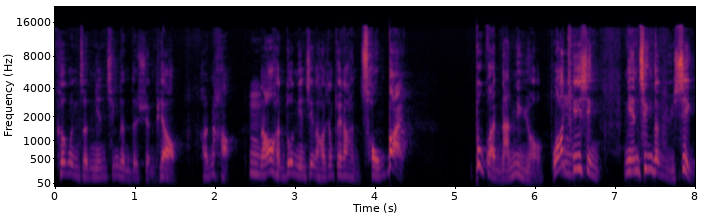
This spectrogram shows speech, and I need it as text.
柯文哲年轻人的选票很好，然后很多年轻人好像对他很崇拜，不管男女哦，我要提醒年轻的女性，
